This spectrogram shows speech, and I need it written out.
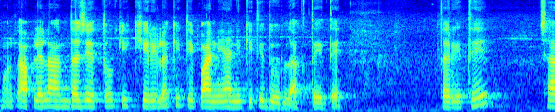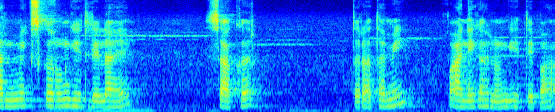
मग आपल्याला अंदाज येतो की खिरीला किती पाणी आणि किती दूध लागतं इथे. तर इथे छान मिक्स करून घेतलेलं आहे साखर. तर आता मी पाणी घालून घेते पहा.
